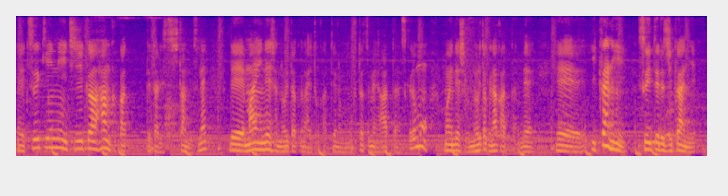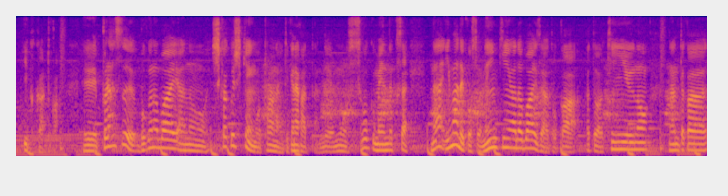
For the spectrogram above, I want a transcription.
えー、通勤に1時間半かかってたりしたんですね。で満員電車乗りたくないとかっていうのも2つ目あったんですけども満員電車乗りたくなかったんで、えー、いかに空いてる時間に行くかとか。でプラス僕の場合あの資格試験を取らないといけなかったんでもうすごく面倒くさい。な今でこそ年金アドバイザーとかあとは金融のなんとか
